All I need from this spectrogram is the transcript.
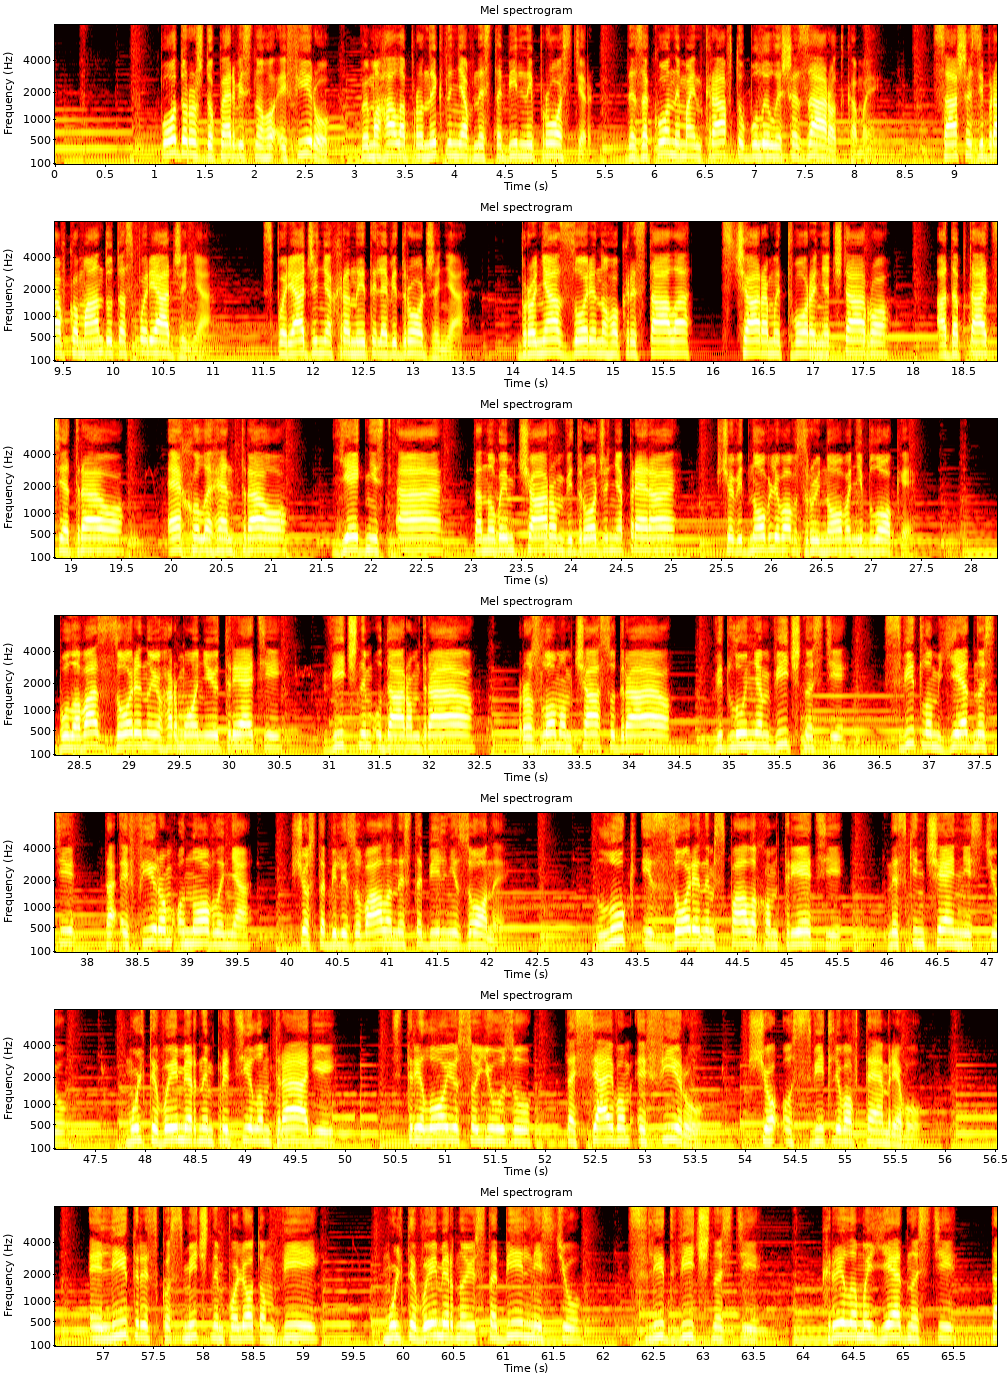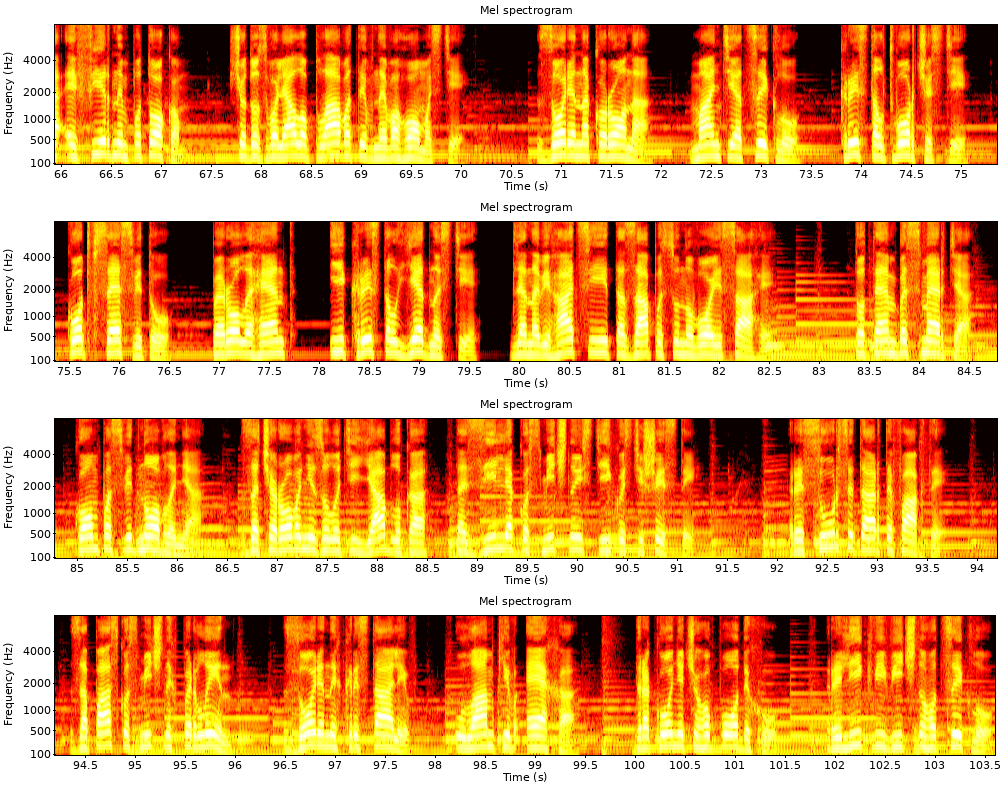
Подорож до первісного ефіру вимагала проникнення в нестабільний простір, де закони Майнкрафту були лише зародками. Саша зібрав команду та спорядження, спорядження хранителя відродження, броня з зоряного кристала з чарами творення Чаро, адаптація Трео, ехо легенд Трео, єдність А та новим чаром відродження Прера, що відновлював зруйновані блоки. Булава з зоряною гармонією третій, вічним ударом Драо, розломом часу Драо, відлунням вічності, світлом єдності та ефіром оновлення, що стабілізувала нестабільні зони. Лук із зоряним спалахом третій, нескінченністю, мультивимірним прицілом Драді, стрілою союзу та сяйвом ефіру, що освітлював темряву елітри з космічним польотом Ві, мультивимірною стабільністю, слід вічності, крилами єдності та ефірним потоком, що дозволяло плавати в невагомості. Зоряна корона, мантія циклу, кристал творчості, код Всесвіту, перо легенд і кристал єдності для навігації та запису нової саги. Тотем безсмертя, компас відновлення, зачаровані золоті яблука та зілля космічної стійкості шисти, ресурси та артефакти, запас космічних перлин, зоряних кристалів, уламків еха, драконячого подиху, реліквій вічного циклу,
